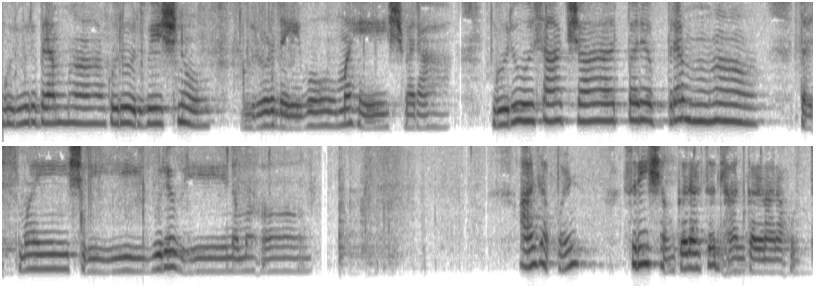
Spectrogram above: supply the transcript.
गुरुर् ब्रह्मा गुरुर्विष्णू गुरुर्देव महेश्वरा. गुरु साक्षात परब्रह्मा तस्मै श्री गुरवे नमहा आज आपण श्री शंकराचं ध्यान करणार आहोत.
